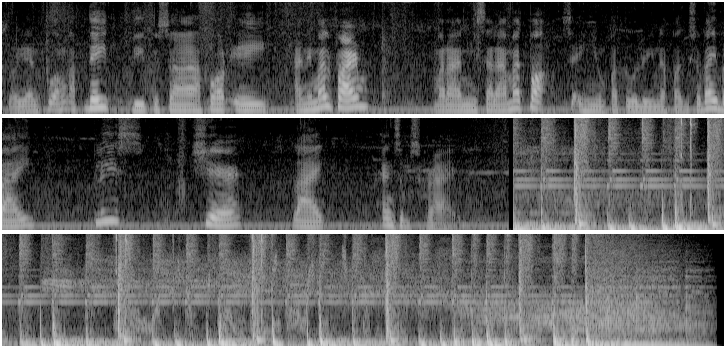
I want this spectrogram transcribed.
So yan po ang update dito sa 4A Animal Farm. Maraming salamat po sa inyong patuloy na pagsubaybay. Please share, like, and subscribe.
